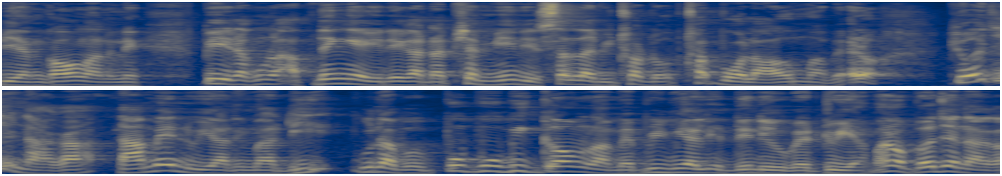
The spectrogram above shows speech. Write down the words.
ပြန်ကောင်းလာနိုင်တယ်ပြီးရင်ခုနအသင်းငယ်တွေကဒါဖြတ်မြင်းတွေဆက်လက်ပြီးထွက်တော့ထွက်ပေါ်လာအောင်မှာပဲအဲ့တော့ပြောချင်တာကလာမယ့်နယူးယောက်ဒီမှာဒီခုနကပို့ပို့ပြီးကောင်းလာမယ် Premier League အသင်းတွေကိုပဲတွေ့ရမှာအဲ့တော့ပြောချင်တာက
